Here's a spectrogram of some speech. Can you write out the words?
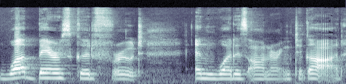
what bears good fruit, and what is honoring to God.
